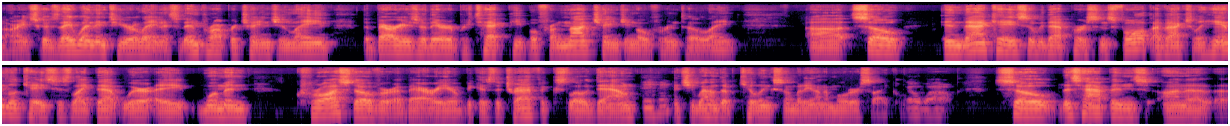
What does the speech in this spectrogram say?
All right, because they went into your lane. It's an improper change in lane. The barriers are there to protect people from not changing over into the lane. Uh, so, in that case, it would be that person's fault. I've actually handled cases like that where a woman crossed over a barrier because the traffic slowed down Mhm. and she wound up killing somebody on a motorcycle. Oh wow. So this happens on a, a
